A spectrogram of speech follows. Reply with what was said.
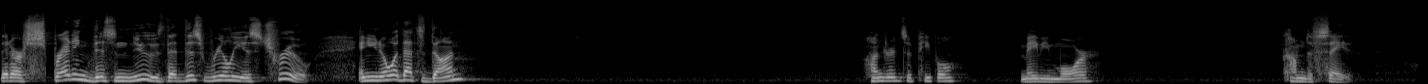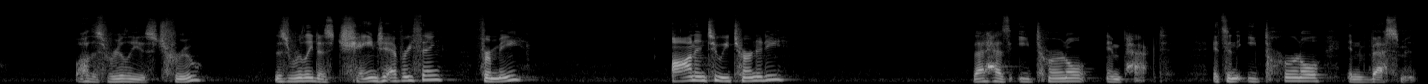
that are spreading this news that this really is true. And you know what that's done? Hundreds of people, maybe more come to say, oh, this really is true. This really does change everything for me on into eternity. That has eternal impact. It's an eternal investment.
